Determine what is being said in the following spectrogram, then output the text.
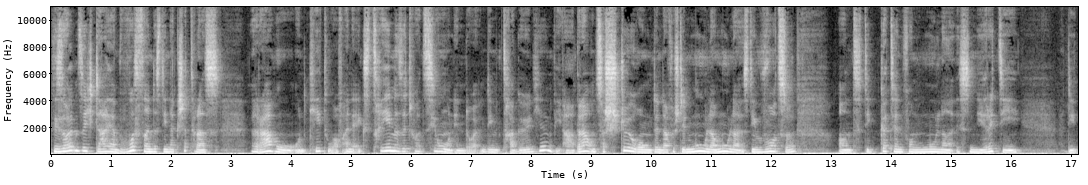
Sie sollten sich daher bewusst sein, dass die Nakshatras Rahu und Ketu auf eine extreme Situation hindeuten, die mit Tragödie wie Adra und Zerstörung, denn dafür steht Mula, Mula ist die Wurzel und die Göttin von Mula ist Niriti, die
